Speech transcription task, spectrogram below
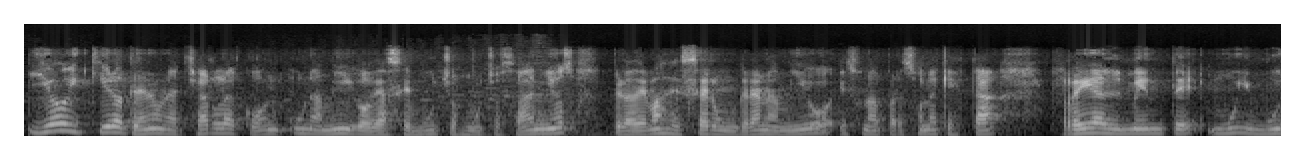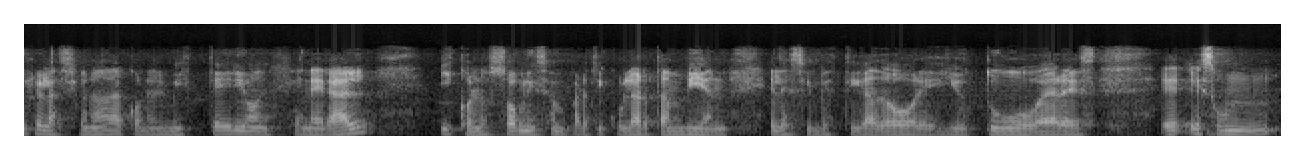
Y hoy quiero tener una charla con un amigo de hace muchos, muchos años, pero además de ser un gran amigo, es una persona que está realmente muy, muy relacionada con el misterio en general y con los ovnis en particular también. Él es investigador, es youtuber, es, es un,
